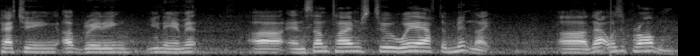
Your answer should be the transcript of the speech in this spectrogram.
patching, upgrading, you name it uh, and sometimes to way after midnight. Uh, that was a problem.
